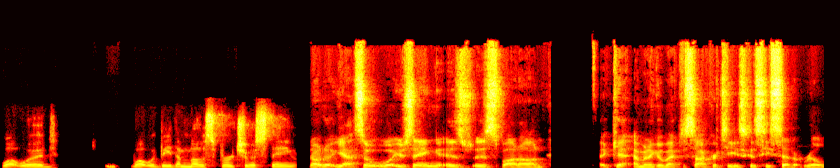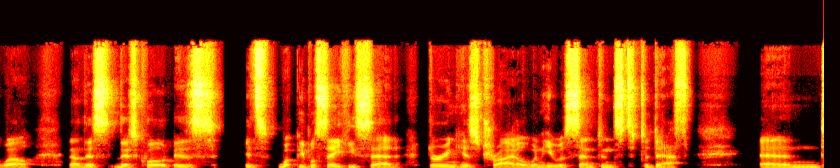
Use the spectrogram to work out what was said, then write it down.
what would what would be the most virtuous thing? No no yeah so what you're saying is is spot on. I'm going to go back to socrates because he said it real well. Now this this quote is it's what people say he said during his trial when he was sentenced to death. And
